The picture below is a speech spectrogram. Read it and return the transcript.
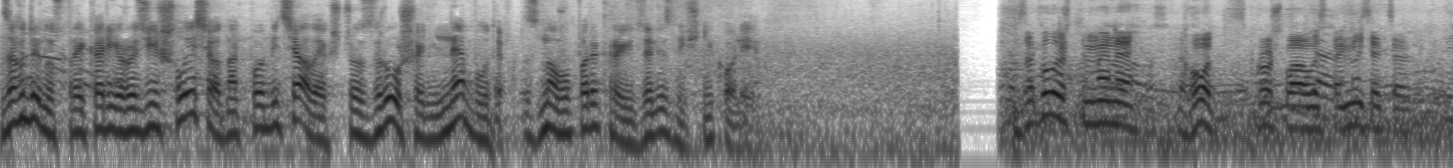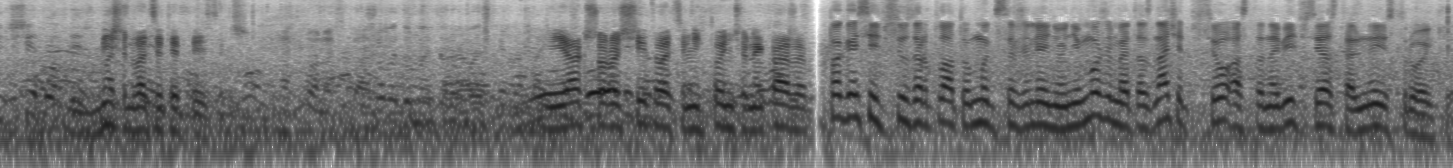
За годину страйкарі розійшлися, однак пообіцяли, якщо зрушень не буде, знову перекриють залізничні колії. Задовжити в мене год з прошлого листа місяця більше 20 тисяч. І якщо розчитуватися, ніхто нічого не каже. Погасить всю зарплату мы, к сожалению, не можем. Это значит все остановить все остальные стройки.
